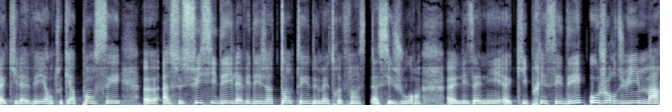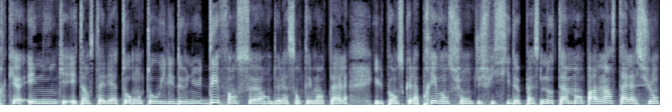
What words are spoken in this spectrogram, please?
euh, qu'il avait en tout cas pensé euh, à se suicider. Il avait déjà tenté de mettre fin à ses jours euh, les années qui précédaient. Aujourd'hui, Mark Henning est installé à Toronto. Il est devenu défenseur de la santé mentale. Il pense que la prévention du suicide passe notamment par l'installation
